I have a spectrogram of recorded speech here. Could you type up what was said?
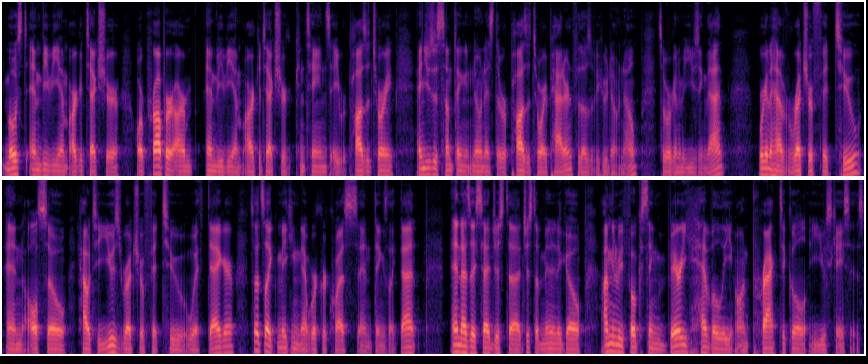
most MVVM architecture or proper MVVM architecture contains a repository and uses something known as the repository pattern for those of you who don't know. So we're going to be using that. We're going to have retrofit 2 and also how to use retrofit 2 with Dagger. So it's like making network requests and things like that. And as I said just uh, just a minute ago, I'm going to be focusing very heavily on practical use cases,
